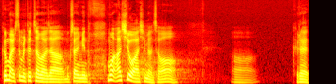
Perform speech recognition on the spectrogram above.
그 말씀을 듣자마자 목사님이 너무 아쉬워하시면서 어, 그래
